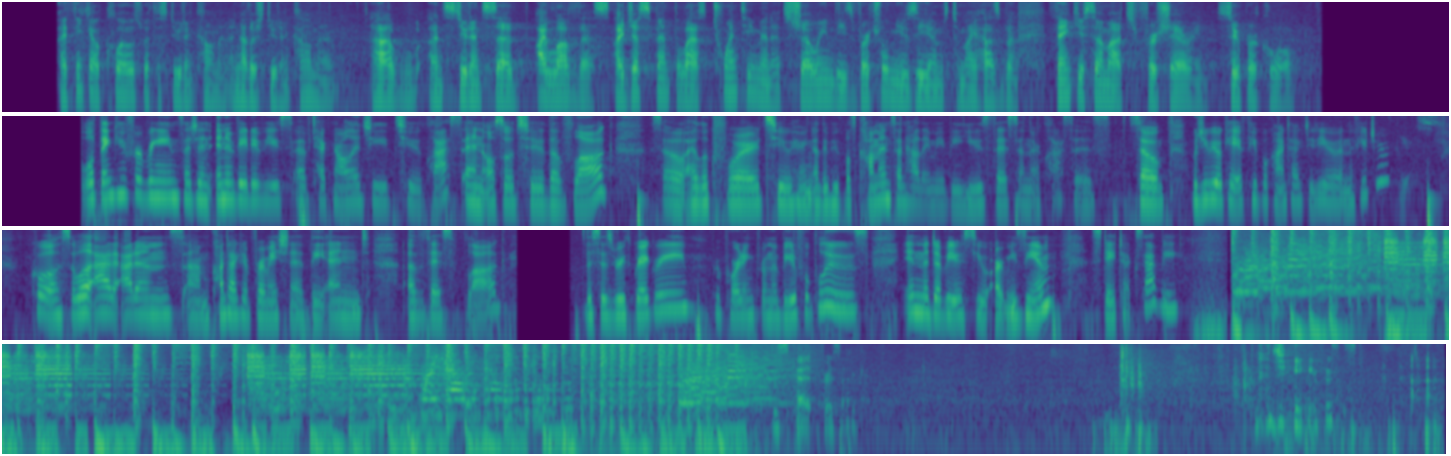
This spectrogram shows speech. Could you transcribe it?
I think I'll close with a student comment, another student comment. Uh, a student said, I love this. I just spent the last 20 minutes showing these virtual museums to my husband. Thank you so much for sharing. Super cool. Well, thank you for bringing such an innovative use of technology to class and also to the vlog. So I look forward to hearing other people's comments on how they maybe use this in their classes. So would you be okay if people contacted you in the future? Yes. Cool. So we'll add Adam's um, contact information at the end of this vlog. This is Ruth Gregory reporting from the beautiful blues in the WSU Art Museum. Stay tech savvy. James.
